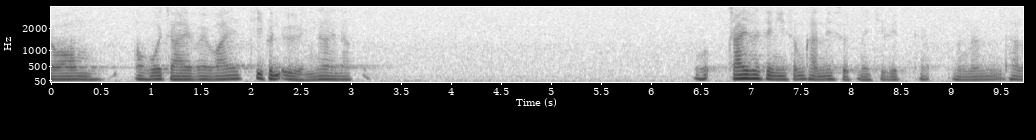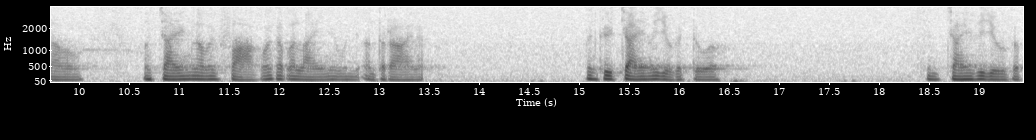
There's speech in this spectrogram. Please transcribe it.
ยอมเอาหัวใจไปไว้ที่คนอื่นง่ายนัก ใจเป็นสิ่งที่สำคัญที่สุดในชีวิตครับดังนั้นถ้าเราเอาใจของเราไปฝากไว้กับอะไรเนี่ยมันอันตรายแล้ว มันคือใจไม่อยู่กับตัวเช่นใจไปอยู่กับ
